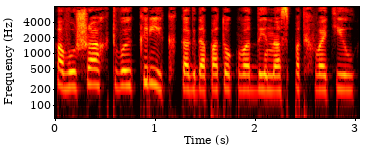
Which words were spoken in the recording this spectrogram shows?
а в ушах твой крик, когда поток воды нас подхватил.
